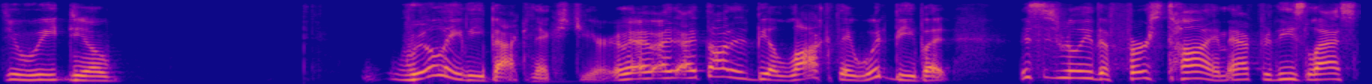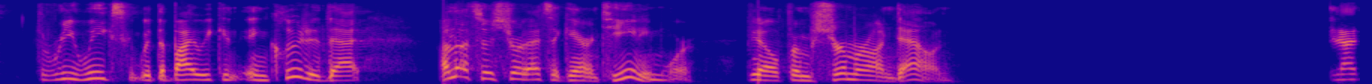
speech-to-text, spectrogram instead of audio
Do we, you know, really be back next year? I, mean, I, I thought it'd be a lock they would be, but this is really the first time after these last three weeks, with the bye week included, that I'm not so sure that's a guarantee anymore. You know, from Shurmur on down. That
